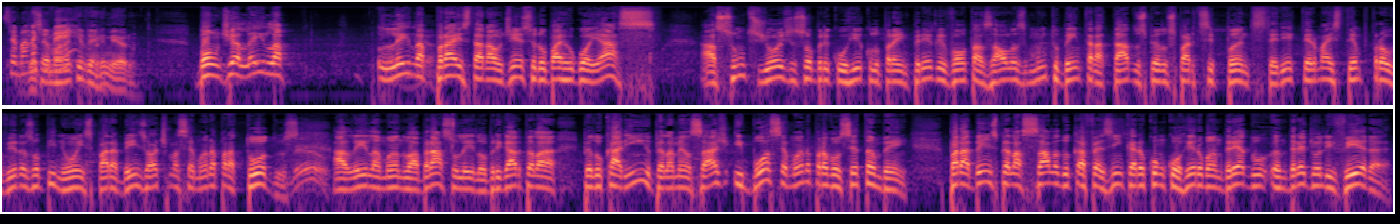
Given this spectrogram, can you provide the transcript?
Semana, Semana que vem? que vem. Primeiro. Bom dia, Leila. Leila Praia está na audiência do bairro Goiás. Assuntos de hoje sobre currículo para emprego e volta às aulas muito bem tratados pelos participantes. Teria que ter mais tempo para ouvir as opiniões. Parabéns ótima semana para todos. A Leila manda um abraço, Leila. Obrigado pela, pelo carinho, pela mensagem e boa semana para você também. Parabéns pela sala do cafezinho. Quero concorrer o André, do, André de Oliveira.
